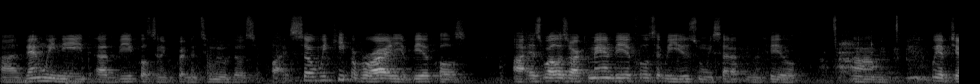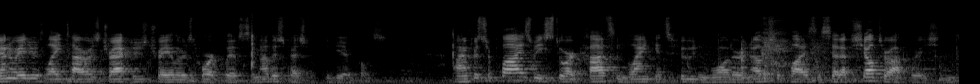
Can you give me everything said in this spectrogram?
Uh, Then we need uh, the vehicles and equipment to move those supplies. So we keep a variety of vehicles, uh, as well as our command vehicles that we use when we set up in the field. Um, We have generators, light towers, tractors, trailers, forklifts, and other specialty vehicles. Um, For supplies, we store cots and blankets, food and water, and other supplies to set up shelter operations.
